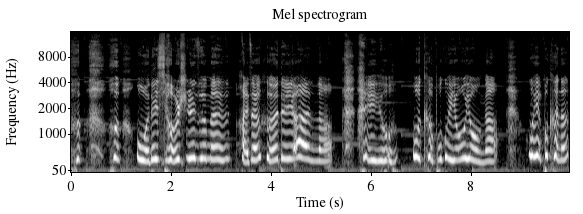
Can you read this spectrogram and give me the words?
我的小狮子们还在河对岸呢。哎呦，我可不会游泳啊，我也不可能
